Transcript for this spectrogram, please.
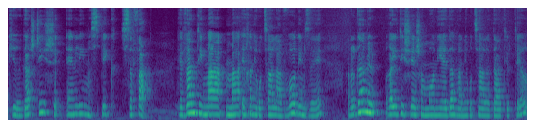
כי הרגשתי שאין לי מספיק שפה. הבנתי מה, מה, איך אני רוצה לעבוד עם זה, אבל גם ראיתי שיש המון ידע ואני רוצה לדעת יותר.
